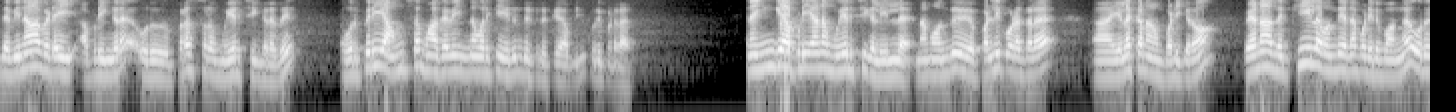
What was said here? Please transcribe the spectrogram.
இந்த வினாவிடை அப்படிங்கிற ஒரு பிரசுர முயற்சிங்கிறது ஒரு பெரிய அம்சமாகவே இன்ன வரைக்கும் இருந்துட்டு இருக்கு அப்படின்னு குறிப்பிடுறாரு. ஏன்னா இங்க அப்படியான முயற்சிகள் இல்லை. நம்ம வந்து பள்ளிக்கூடத்துல ஆஹ், இலக்கணம் படிக்கிறோம். வேணா அந்த கீழே வந்து என்ன பண்ணியிருப்பாங்க ஒரு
